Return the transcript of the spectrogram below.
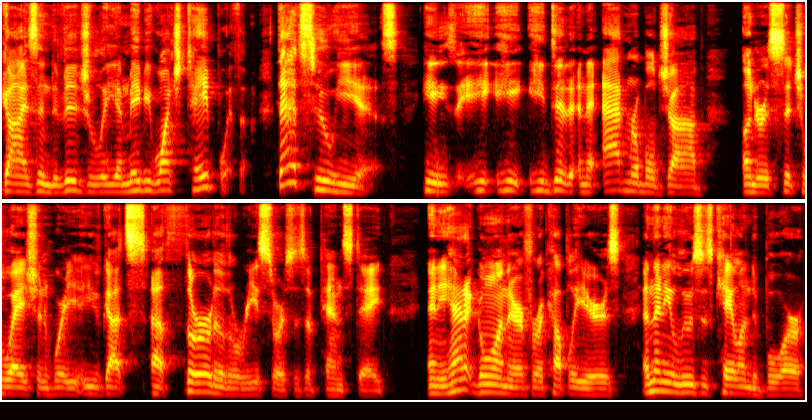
guys individually and maybe watch tape with them. That's who he is. He's he he he did an admirable job under a situation where you, have got a third of the resources of Penn State. And he had it going there for a couple of years. And then he loses Kalen DeBoer,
